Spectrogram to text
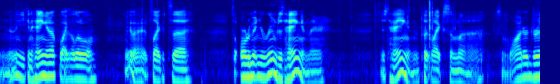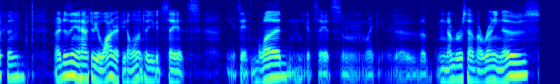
You know, you can hang it up like a little. Look at that! It's like it's a, it's an ornament in your room, just hanging there, just hanging. And put like some uh, some water dripping. Or it doesn't even have to be water if you don't want to. You could say it's you could say it's blood. You could say it's some like uh, the numbers have a runny nose.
